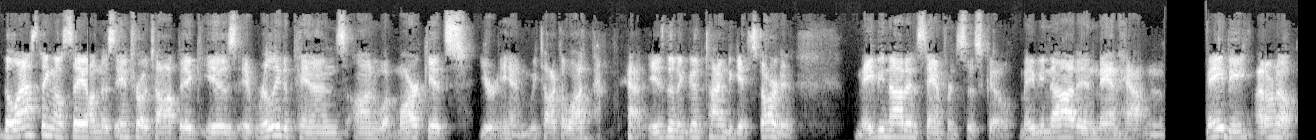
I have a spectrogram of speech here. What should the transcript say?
The last thing I'll say on this intro topic is it really depends on what markets you're in. We talk a lot about that. Is it a good time to get started? Maybe not in San Francisco, maybe not in Manhattan, maybe, I don't know.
